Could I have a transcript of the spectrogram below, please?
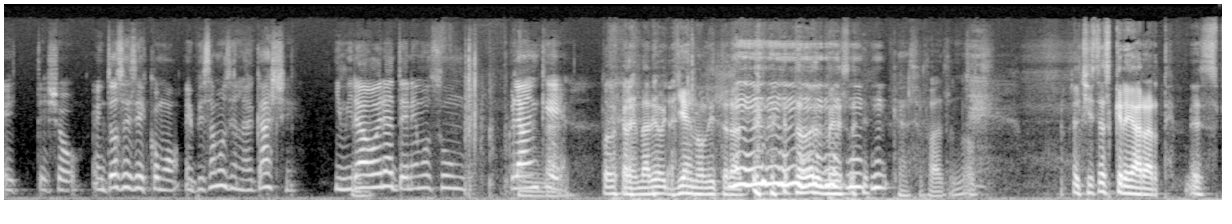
este show. Entonces es como, empezamos en la calle, y mira, sí. ahora tenemos un plan calendario. que... Todo el calendario lleno, literal. todo el mes. ¿Qué hace falta? No. El chiste es crear arte. Es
